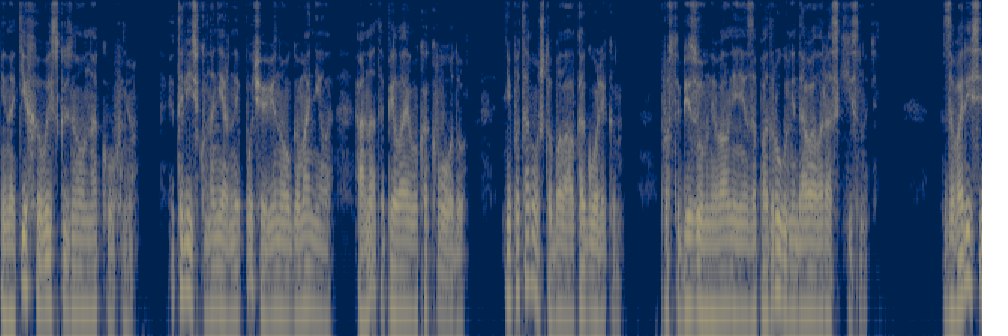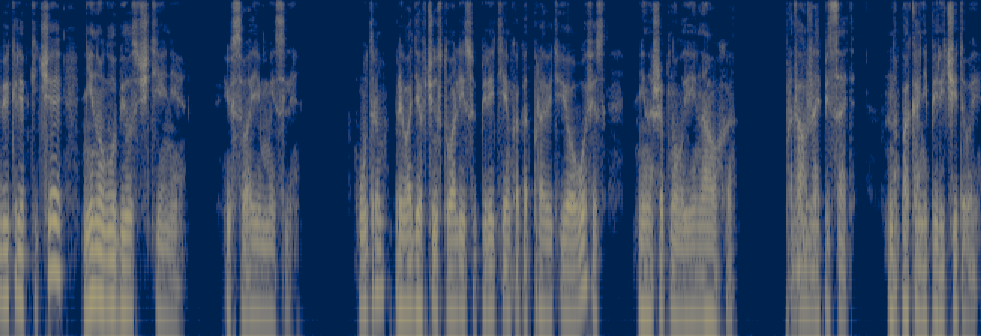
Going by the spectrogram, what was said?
Нина тихо выскользнула на кухню. Это Лиську на нервной почве вино угомонило, а она топила его как воду. Не потому, что была алкоголиком. Просто безумное волнение за подругу не давало раскиснуть. Завари себе крепкий чай, Нина углубилась в чтение и в свои мысли. Утром, приводя в чувство Алису перед тем, как отправить ее в офис, Нина шепнула ей на ухо. «Продолжай писать, но пока не перечитывай».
